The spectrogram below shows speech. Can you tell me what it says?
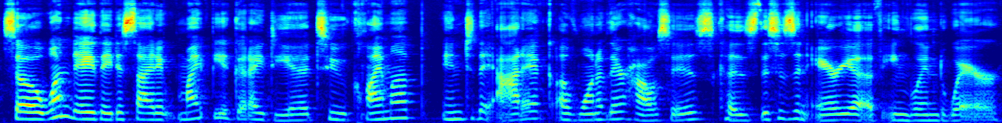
So one day they decide it might be a good idea to climb up into the attic of one of their houses because this is an area of England where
